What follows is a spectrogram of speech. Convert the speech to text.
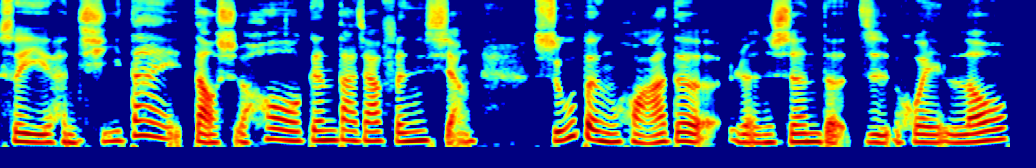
所以很期待到时候跟大家分享叔本华的人生的智慧喽。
